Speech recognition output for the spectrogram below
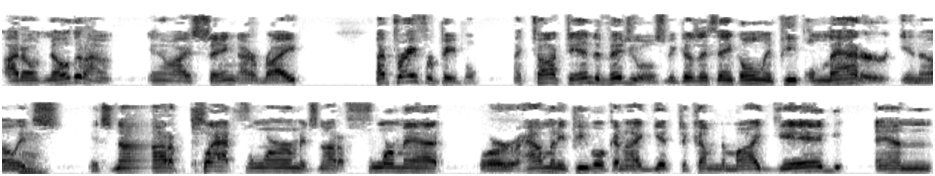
I don't know that I'm. You know, I sing, I write, I pray for people. I talk to individuals because I think only people matter. You know, mm. it's it's not a platform, it's not a format, or how many people can I get to come to my gig? And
